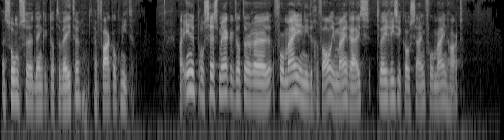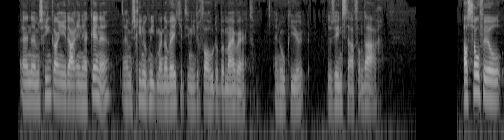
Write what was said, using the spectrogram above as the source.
En soms uh, denk ik dat te weten en vaak ook niet. Maar in het proces merk ik dat er uh, voor mij in ieder geval, in mijn reis, twee risico's zijn voor mijn hart. En misschien kan je je daarin herkennen, en misschien ook niet, maar dan weet je het in ieder geval hoe dat bij mij werkt. En hoe ik hier dus in sta vandaag. Als zoveel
